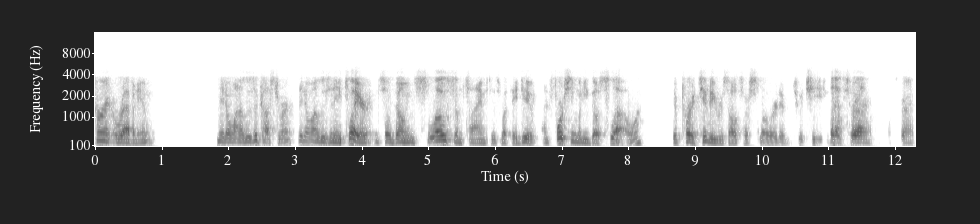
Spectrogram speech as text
current revenue. They don't want to lose a customer. They don't want to lose an A player. And so going slow sometimes is what they do. Unfortunately, when you go slow, the productivity results are slower to, to achieve. That's right. That's right.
